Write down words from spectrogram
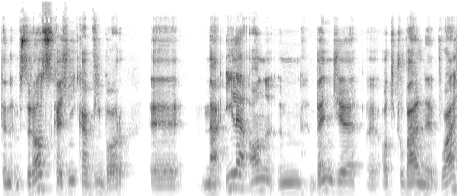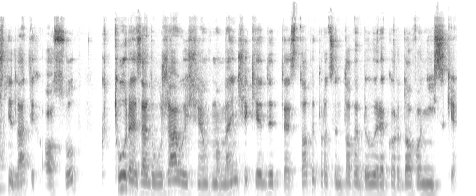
ten wzrost wskaźnika WIBOR, na ile on mm, będzie odczuwalny właśnie dla tych osób, które zadłużały się w momencie, kiedy te stopy procentowe były rekordowo niskie.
